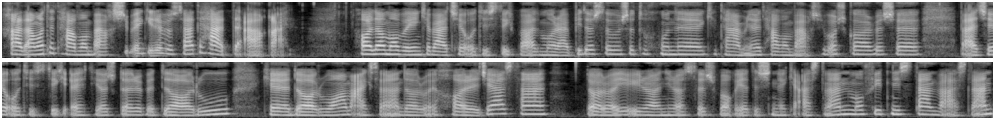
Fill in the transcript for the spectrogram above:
خدمات توانبخشی بگیره به صورت حداقل. حالا ما به اینکه بچه اوتیستیک باید مربی داشته باشه تو خونه که تمرین های توانبخشی باش کار بشه. بچه اوتیستیک احتیاج داره به دارو که دارو هم اکثرا داروهای خارجی هستن. داروهای ایرانی راستش واقعیتش اینه که اصلا مفید نیستن و اصلا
